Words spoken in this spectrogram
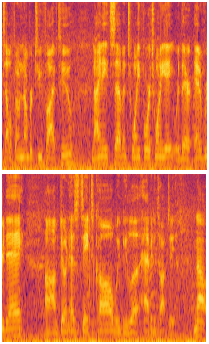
telephone number 252 987 2428. We're there every day. Um, don't hesitate to call. We'd be happy to talk to you. Now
